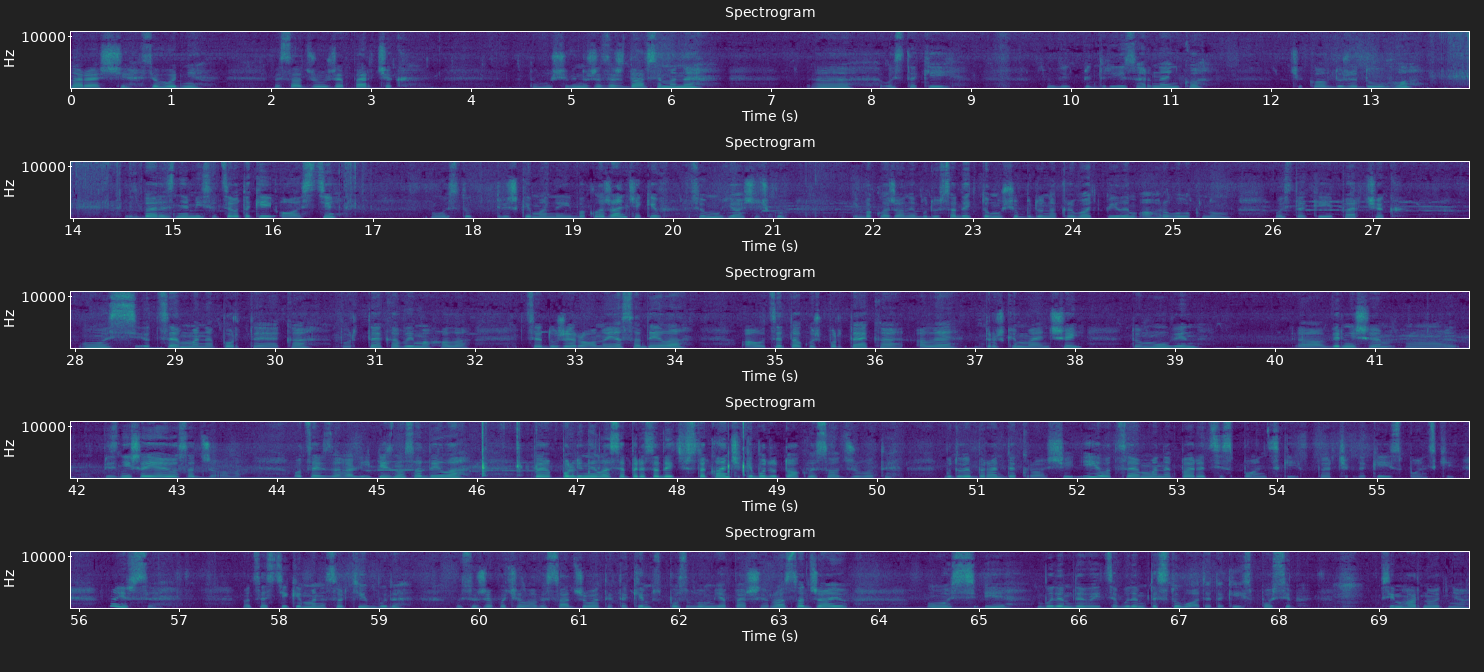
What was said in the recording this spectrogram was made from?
Нарешті сьогодні висаджую вже перчик, тому що він вже заждався мене. Е, ось такий підріс гарненько. Чекав дуже довго. З березня місяця. Отакий асті. Ось тут трішки в мене і баклажанчиків в цьому ящичку. І баклажани буду садити, тому що буду накривати білим агроволокном. Ось такий перчик. Ось це в мене портека. Портека вимахала. Це дуже рано я садила. А оце також портека, але трошки менший, тому він, вірніше, пізніше я його саджала. Оцей взагалі пізно садила. Полінилася пересадити в стаканчик і буду так висаджувати. Буду вибирати, де кращий. І оце в мене перець іспанський. Перчик такий іспанський. Ну і все. Оце стільки в мене сортів буде. Ось уже почала висаджувати. Таким способом я перший раз саджаю. Ось і будемо дивитися, будемо тестувати такий спосіб. Всім гарного дня!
